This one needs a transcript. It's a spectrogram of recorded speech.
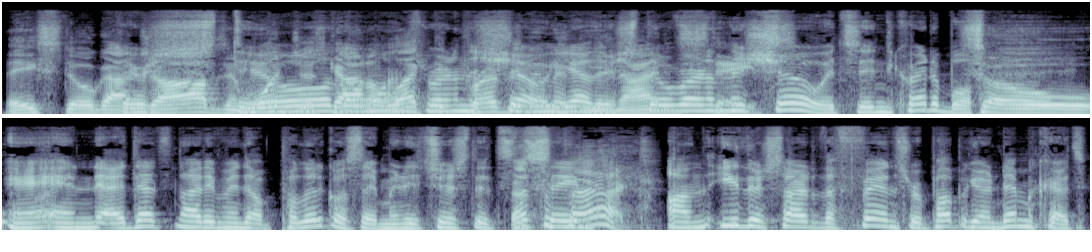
They still got They're jobs, and still one just got elected running the show. of Yeah, the they're United still running the show. It's incredible. So and, and uh, that's not even a political statement. It's just it's That's the same fact. on either side of the fence, Republican and Democrats.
